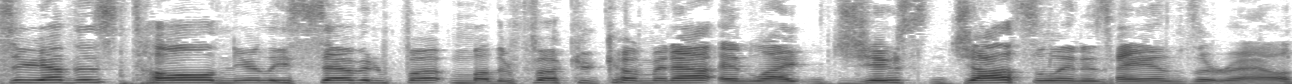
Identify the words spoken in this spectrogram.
So you have this tall, nearly seven foot motherfucker coming out and like juice jostling his hands around.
